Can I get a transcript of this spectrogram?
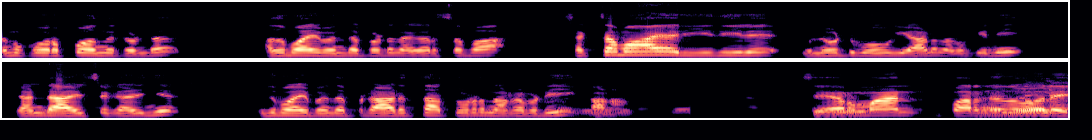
നമുക്ക് ഉറപ്പ് വന്നിട്ടുണ്ട് അതുമായി ബന്ധപ്പെട്ട് നഗരസഭ ശക്തമായ രീതിയിൽ മുന്നോട്ട് പോവുകയാണ്. നമുക്കിനി രണ്ടാഴ്ച കഴിഞ്ഞ് ഇതുമായി ബന്ധപ്പെട്ട് അടുത്ത തുടർ നടപടി കാണാം. ചെയർമാൻ പറഞ്ഞതുപോലെ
